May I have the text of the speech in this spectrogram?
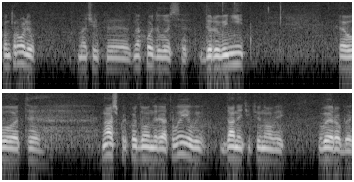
контролю, значить, е, знаходились в деревині. Е, От. Наш прикордонний ряд виявив дані тютюнові вироби.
